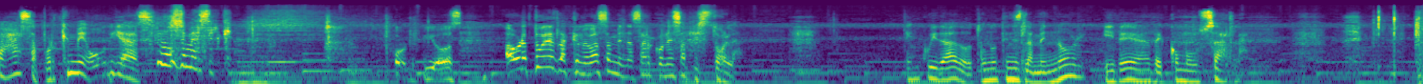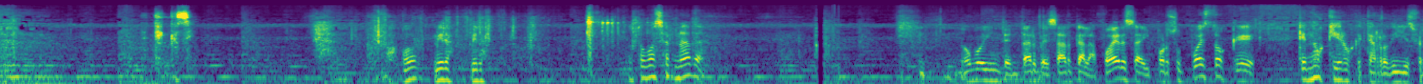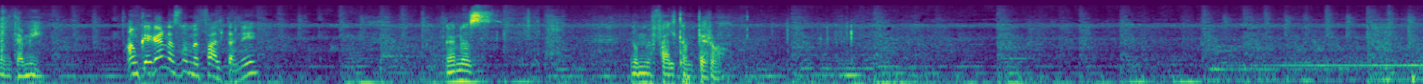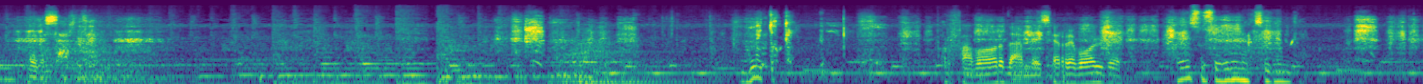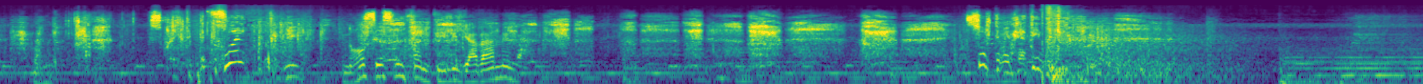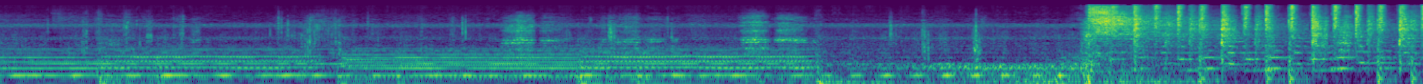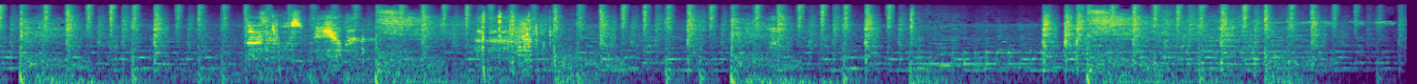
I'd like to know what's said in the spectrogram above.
pasa? ¿Por qué me odias? No se me acerque. Por Dios. Ahora tú eres la que me vas a amenazar con esa pistola. Ten cuidado, tú no tienes la menor idea de cómo usarla. Deténgase. Por favor, mira, mira. No te voy a hacer nada. No voy a intentar besarte a la fuerza y por supuesto que, que no quiero que te arrodilles frente a mí. Aunque ganas no me faltan, ¿eh? Ganas no me faltan, pero... De besarte. No me toque. Por favor, dame ese revólver. Puede suceder un accidente. No seas infantil y ya dámela. Suélteme, creatina.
